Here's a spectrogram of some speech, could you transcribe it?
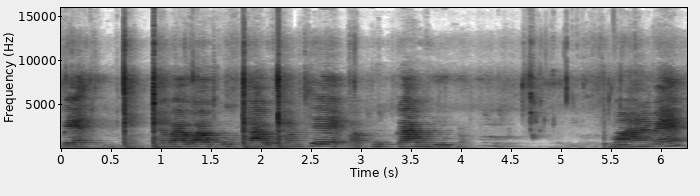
Phép Nhà bà vào cục cầu Con chê bà cục cầu Mà này mẹ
